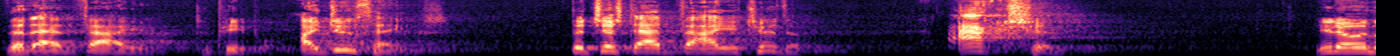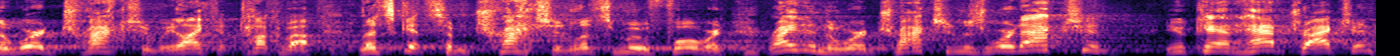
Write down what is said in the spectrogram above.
that add value to people. I do things that just add value to them action. You know, in the word traction, we like to talk about let's get some traction, let's move forward. Right in the word traction is the word action. You can't have traction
